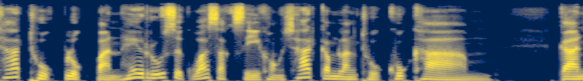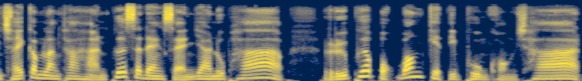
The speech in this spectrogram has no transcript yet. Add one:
ชาติถูกปลุกปั่นให้รู้สึกว่าศักดิ์ศรีของชาติกำลังถูกคุกคาม การใช้กำลังทหารเพื่อแสดงแสนยานุภาพ หรือเพื่อปกป้องเกียรติภูมิของชาติ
